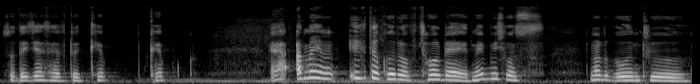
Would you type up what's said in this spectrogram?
So they just have to keep, keep. I mean, if they could have told her, maybe she was not going to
